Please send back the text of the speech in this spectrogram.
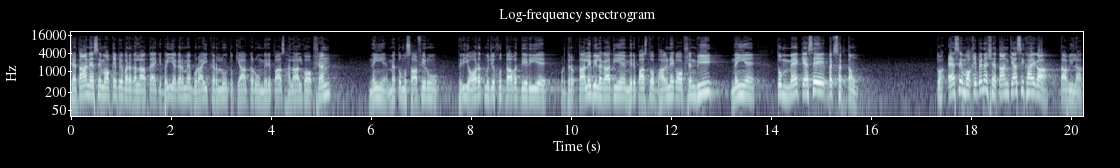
شیطان ایسے موقع پہ ورغلاتا ہے کہ بھائی اگر میں برائی کر لوں تو کیا کروں میرے پاس حلال کا آپشن نہیں ہے میں تو مسافر ہوں پھر یہ عورت مجھے خود دعوت دے رہی ہے اور تالے بھی لگا دیے ہیں میرے پاس تو اب بھاگنے کا آپشن بھی نہیں ہیں تو میں کیسے بچ سکتا ہوں تو ایسے موقع پہ نا شیطان کیا سکھائے گا تعویلات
